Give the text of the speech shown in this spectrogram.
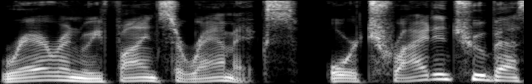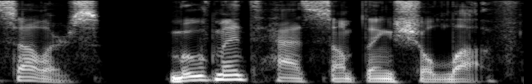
rare and refined ceramics, or tried and true bestsellers, Movement has something she'll love.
